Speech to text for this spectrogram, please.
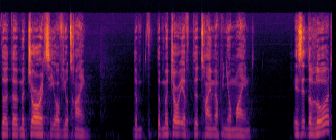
the, the majority of your time? The, the majority of the time up in your mind? Is it the Lord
